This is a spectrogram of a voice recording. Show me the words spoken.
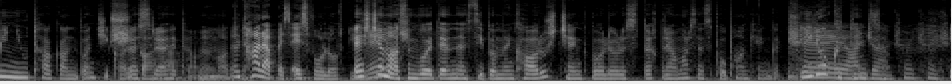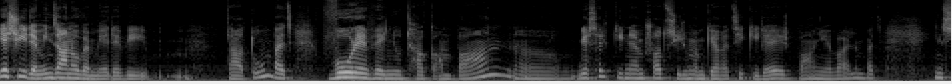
մի նյութական բան չի կարա սրա հետ համեմատել։ Ընդհանրապես այս ոլորտին։ Այս չեմ ասում, որովհետև նենց տիպը մենք հարուստ չենք, բոլորս այդտեղ դրա համար sense փոփանք են գտնում։ Իրոք տենց։ Ես չգիտեմ, ինձանով եմ երևի դատում, բայց որևէ նյութական բան, ես էլ կինեմ շատ սիրում եմ գեղեցիկ իրեր, բան եւ այլն, բայց ինձ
